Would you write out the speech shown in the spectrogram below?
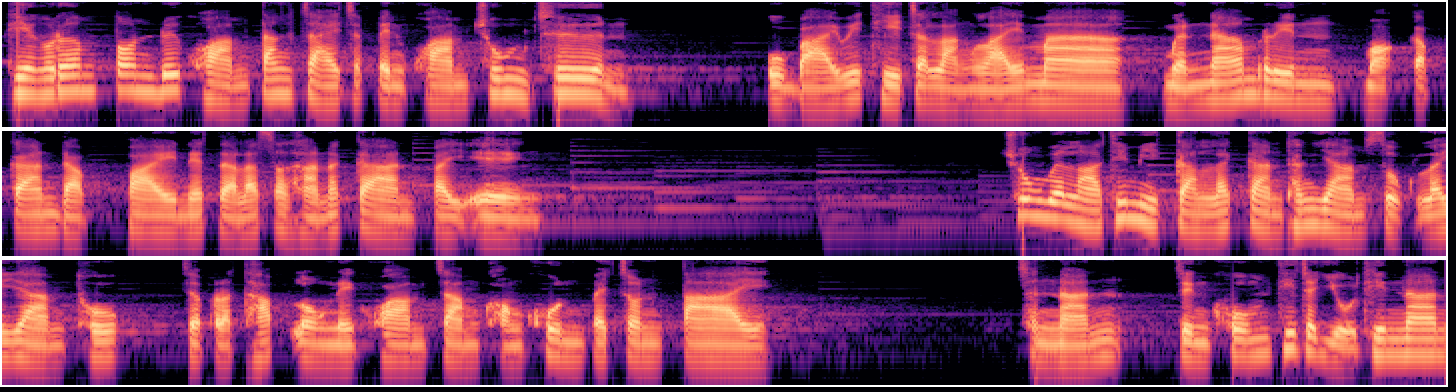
เพียงเริ่มต้นด้วยความตั้งใจจะเป็นความชุ่มชื่น อุบายวิธีจะหลั่งไหลมาเหมือนน้ำรินเหมาะกับการดับไฟในแต่ละสถานการณ์ไปเอง ช่วงเวลาที่มีกันและกันทั้งยามสุขและยามทุกข์จะประทับลงในความจำของคุณไปจนตาย ฉะนั้นจึงคุ้มที่จะอยู่ที่นั่น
